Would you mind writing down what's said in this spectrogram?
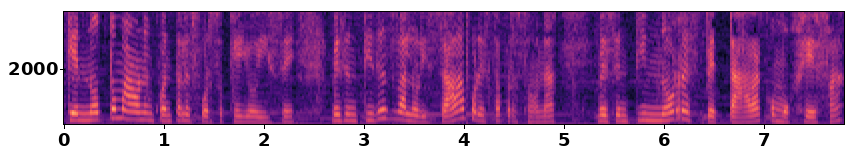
que no tomaron en cuenta el esfuerzo que yo hice, me sentí desvalorizada por esta persona, me sentí no respetada como jefa,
